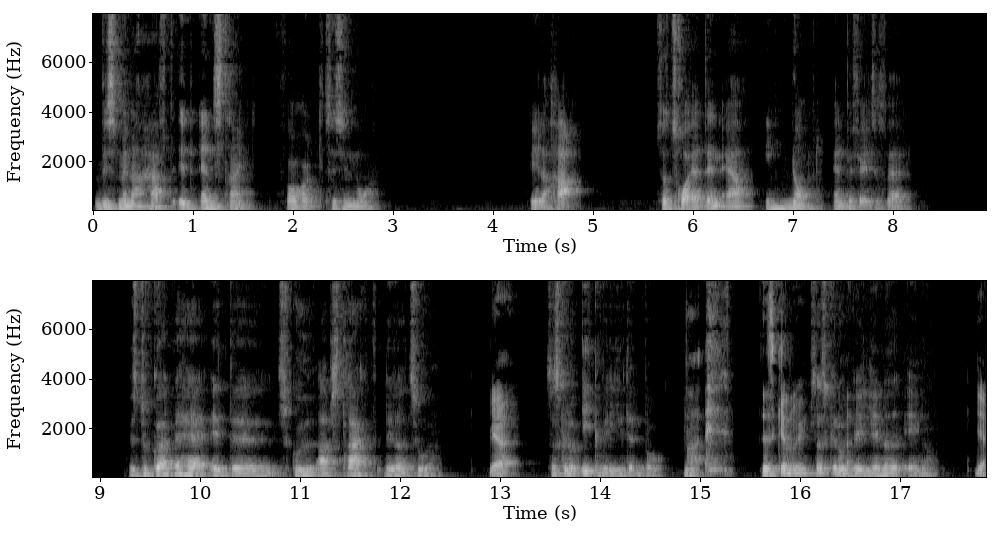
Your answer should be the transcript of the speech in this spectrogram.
hvis man har haft et anstrengt forhold til sin mor, eller har, så tror jeg, at den er enormt anbefalesværdig. Hvis du godt vil have et øh, skud abstrakt litteratur, Ja. Så skal du ikke vælge den bog. Nej, det skal du ikke. Så skal du vælge noget andet. Ja.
